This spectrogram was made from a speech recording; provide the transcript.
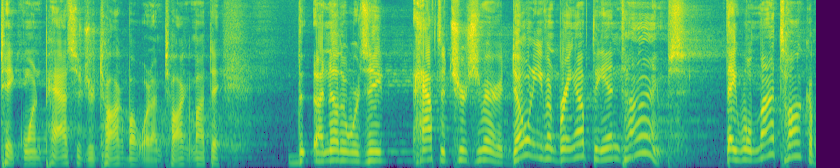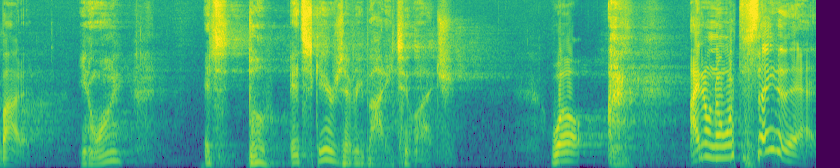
take one passage or talk about what I'm talking about today? In other words, they, half the churches in America don't even bring up the end times. They will not talk about it. You know why? It's, it scares everybody too much. Well, I don't know what to say to that.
